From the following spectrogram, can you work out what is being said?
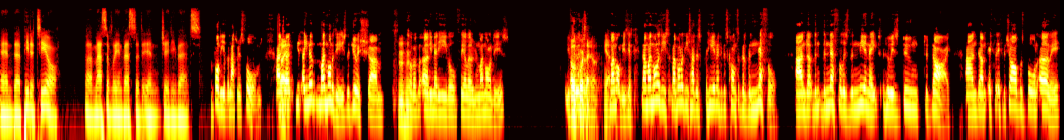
And uh, Peter Thiel uh, massively invested in J.D. Vance. Body of the latter is formed. And Right. uh, you, you know Maimonides, the Jewish um, Mhm. sort of early medieval theologian, Maimonides. Oh, of course with I know him, yeah. Maimonides, yes. Now Maimonides, Maimonides had this. He invented this concept of the Nephil, and uh, the, the Nephil is the neonate who is doomed to die. And um, if if the child was born early,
